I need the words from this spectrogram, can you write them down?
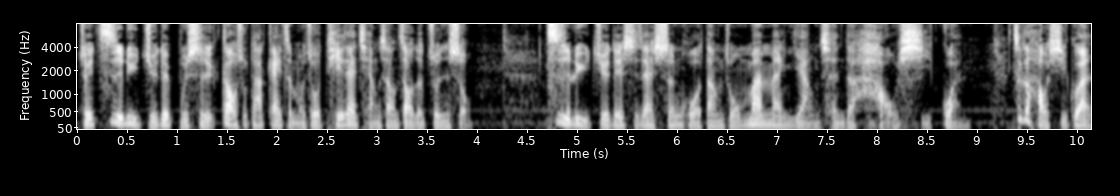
所以自律绝对不是告诉他该怎么做，贴在墙上照着遵守。自律绝对是在生活当中慢慢养成的好习惯。这个好习惯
